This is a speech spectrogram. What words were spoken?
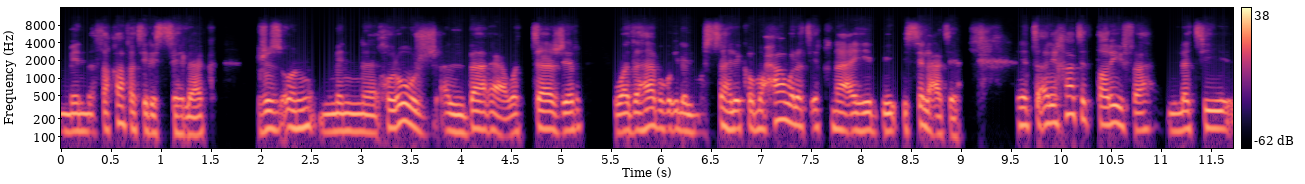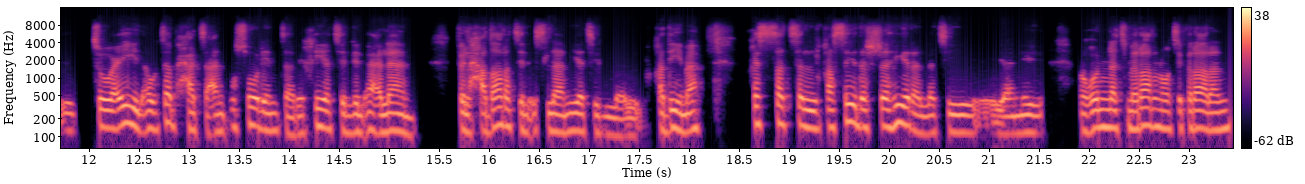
من ثقافة الاستهلاك جزء من خروج البائع والتاجر وذهابه إلى المستهلك ومحاولة إقناعه بسلعته. التاريخات الطريفة التي تعيد أو تبحث عن أصول تاريخية للاعلان في الحضارة الإسلامية القديمة قصة القصيدة الشهيرة التي يعني غنت مرارا وتكرارا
